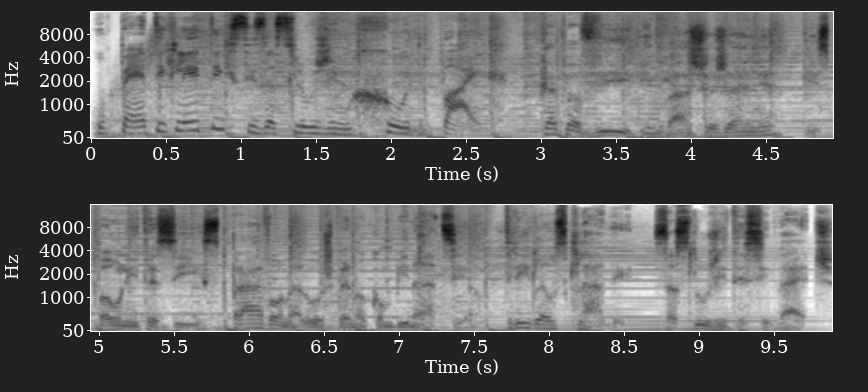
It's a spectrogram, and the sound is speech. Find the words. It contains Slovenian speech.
V petih letih si zaslužim hud bajk. Kaj pa vi in vaše želje? Izpolnite si jih s pravo naložbeno kombinacijo. Triglav skladi. Zaslužite si več.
